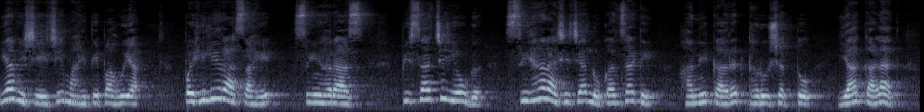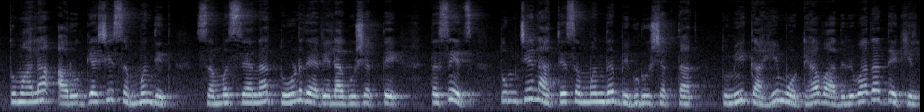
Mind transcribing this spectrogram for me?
याविषयीची माहिती पाहूया. पहिली रास आहे सिंहरास. पिसाचे योग सिंह राशीच्या लोकांसाठी हानिकारक ठरू शकतो. या काळात तुम्हाला आरोग्याशी संबंधित समस्यांना तोंड द्यावे लागू शकते. तसेच तुमचे नातेसंबंध बिघडू शकतात. तुम्ही काही मोठ्या वादविवादात देखील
